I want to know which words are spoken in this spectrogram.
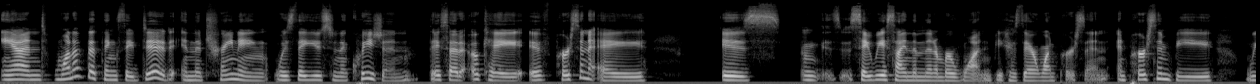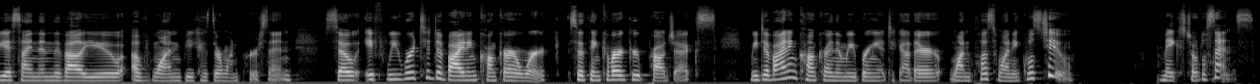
And one of the things they did in the training was they used an equation. They said, okay, if person A is Um, say we assign them the number one because they're one person, and person B, we assign them the value of one because they're one person. So if we were to divide and conquer our work, so think of our group projects, we divide and conquer and then we bring it together, one plus one equals two. Makes total sense.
